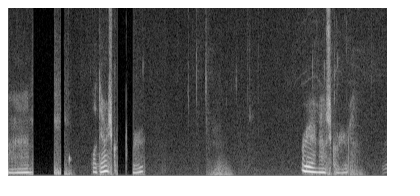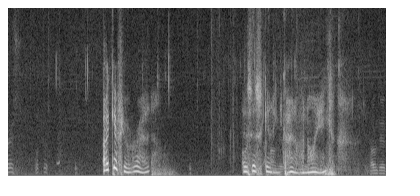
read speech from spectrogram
Um, well, they're screwed. We're now screwed. I give you a red. This is getting kind of annoying. Found it.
